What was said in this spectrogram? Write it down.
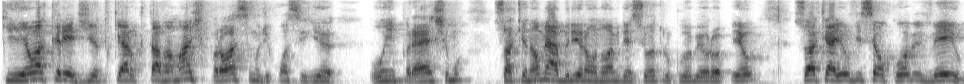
que eu acredito que era o que estava mais próximo de conseguir o empréstimo, só que não me abriram o nome desse outro clube europeu. Só que aí o Vissel Kobe veio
